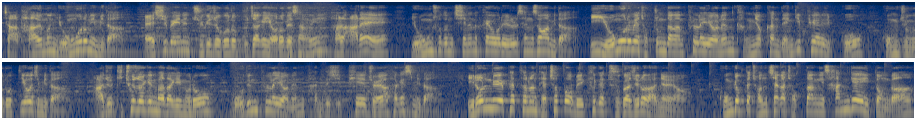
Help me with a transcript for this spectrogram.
자, 다음은 용오름입니다. 애쉬베이는 주기적으로 무작위 여러 대상의 발 아래에 용소든 치는 회오리를 생성합니다. 이 용오름에 적중당한 플레이어는 강력한 냉기 피해를 입고 공중으로 띄워집니다. 아주 기초적인 바닥이므로 모든 플레이어는 반드시 피해줘야 하겠습니다. 이런 류의 패턴은 대처법이 크게 두 가지로 나뉘어요. 공격대 전체가 적당히 산계에 있던가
